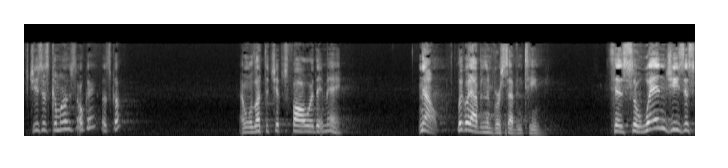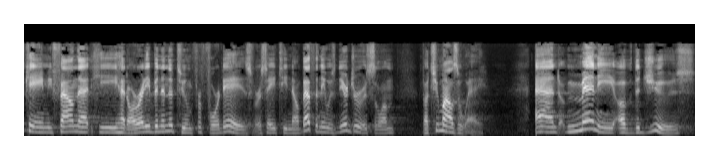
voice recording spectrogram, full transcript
If Jesus come on, okay, let's go. And we'll let the chips fall where they may. Now, look what happens in verse 17 It says, So when Jesus came, he found that he had already been in the tomb for four days. Verse 18. Now Bethany was near Jerusalem, about two miles away. And many of the Jews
